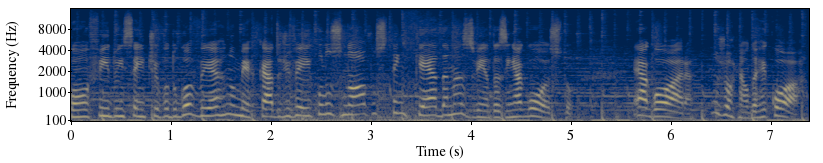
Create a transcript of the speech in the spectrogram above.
Com o fim do incentivo do governo, o mercado de veículos novos tem queda nas vendas em agosto. É agora, no Jornal da Record.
